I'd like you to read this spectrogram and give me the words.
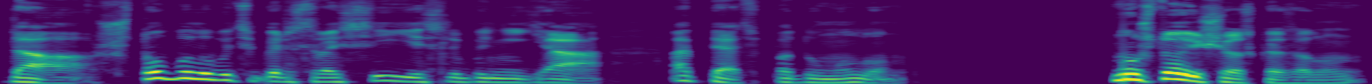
«Да, что было бы теперь с Россией, если бы не я?» — опять подумал он. «Ну, что еще?» — сказал он.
